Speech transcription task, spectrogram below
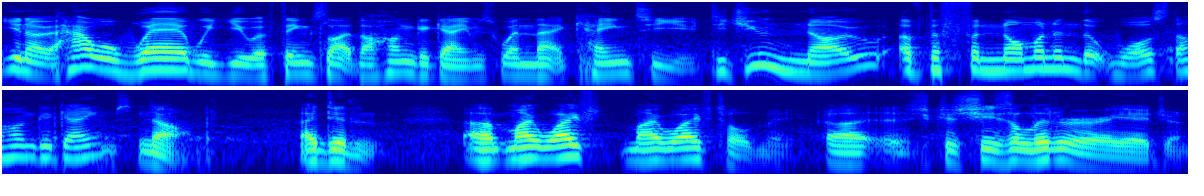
you know how aware were you of things like the Hunger Games when that came to you? Did you know of the phenomenon that was the Hunger Games? No, I didn't. Uh, my wife, my wife told me because she's a literary agent,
